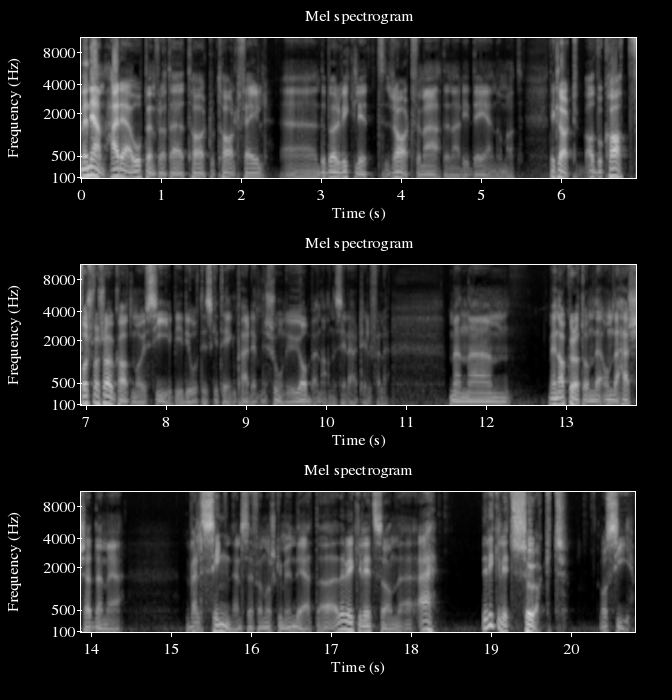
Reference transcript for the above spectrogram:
men igjen, her er jeg åpen for at jeg tar totalt feil. Uh, det bør virke litt rart for meg, den ideen om at Det er klart, advokat, forsvarsadvokaten må jo si idiotiske ting, per definisjon. Er jo jobben hans i dette tilfellet. Men, men akkurat om det, om det her skjedde med velsignelse fra norske myndigheter, det virker litt sånn eh, Det virker litt søkt å si, eh,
